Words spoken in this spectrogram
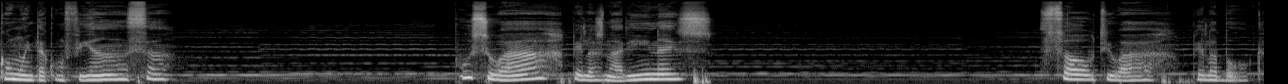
com muita confiança. Puxe o ar pelas narinas, solte o ar pela boca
